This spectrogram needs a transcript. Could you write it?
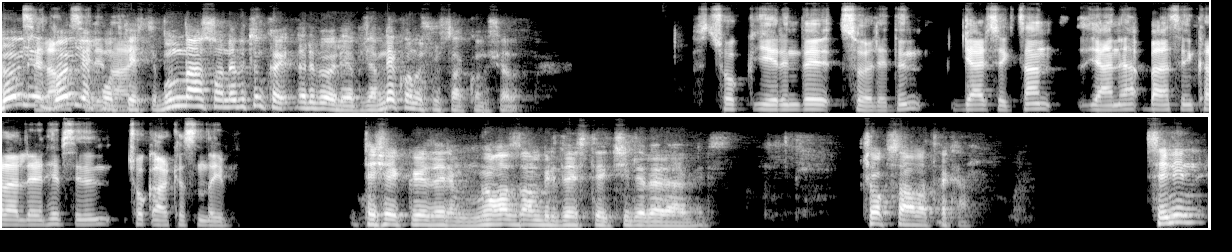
Böyle Selam böyle Selinay. podcast'i. Bundan sonra bütün kayıtları böyle yapacağım. Ne konuşursak konuşalım. Çok yerinde söyledin. Gerçekten yani ben senin kararların hepsinin çok arkasındayım. Teşekkür ederim. Muazzam bir destekçiyle beraberiz. Çok sağ ol Atakan. Senin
